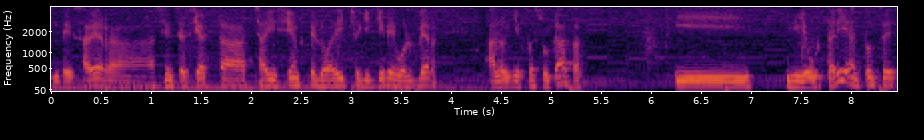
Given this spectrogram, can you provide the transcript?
de saber. A ciencia cierta, Xavi siempre lo ha dicho que quiere volver a lo que fue su casa y, le gustaría. Entonces,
